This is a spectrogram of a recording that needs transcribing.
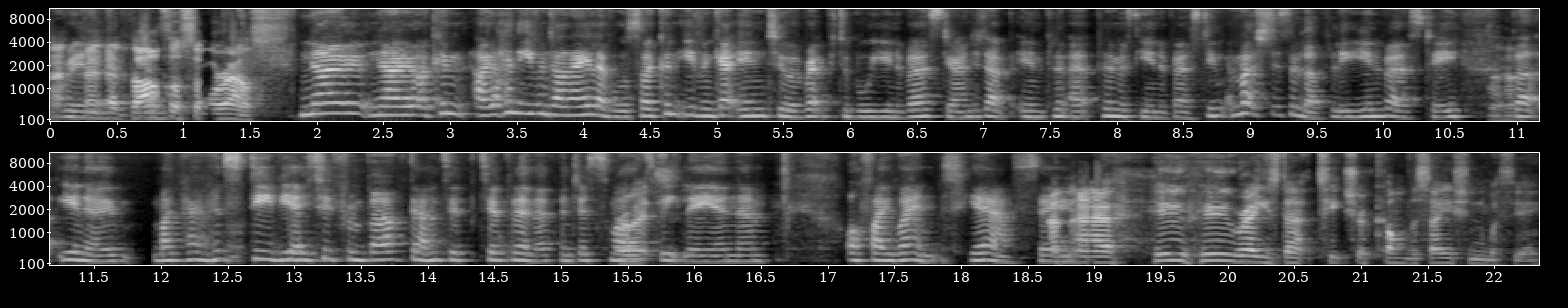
At, Really at- at Bath or somewhere else? No, no, I couldn't. I hadn't even done A level, so I couldn't even get into a reputable university. I ended up in Ply- at Plymouth University. Much it's a lovely university, Uh-huh. but you know, my parents deviated from Bath down to, to Plymouth and just smiled Right. sweetly, and um, off I went. Yeah. So. And uh, who who raised that teacher conversation with you?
